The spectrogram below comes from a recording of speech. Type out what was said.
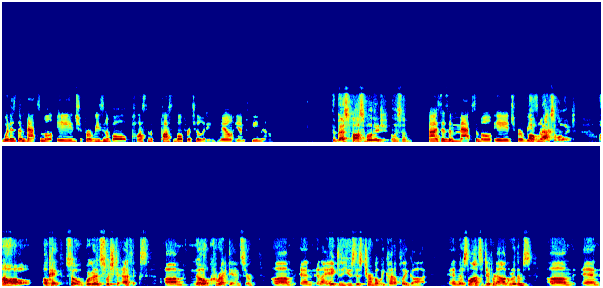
What is the maximal age for reasonable possi possible fertility, male and female? The best possible age, Melissa? Uh, it says the maximal age for reasonable. Oh, reasonable. maximal age. Oh, okay. So we're going to switch to ethics. Um, no correct answer. Um, and, and I hate to use this term, but we kind of play God. And there's lots of different algorithms. Um, and,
